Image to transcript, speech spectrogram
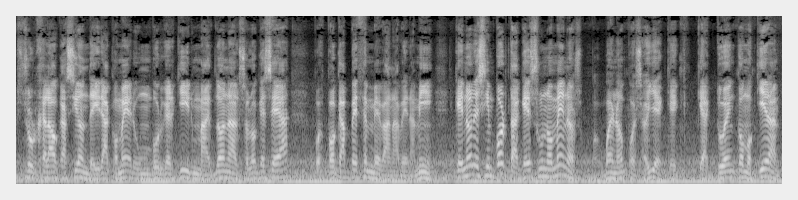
surge la ocasión de ir a comer un Burger King, McDonald's o lo que sea, pues pocas veces me van a ver a mí. ¿Que no les importa? ¿Que es uno menos? Pues bueno, pues oye, que, actúen como quieran,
